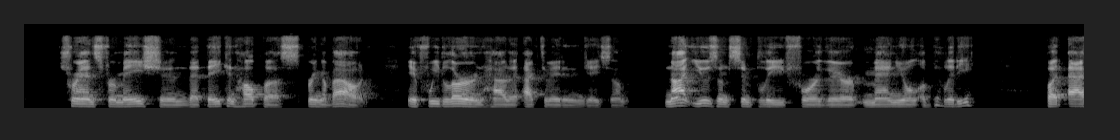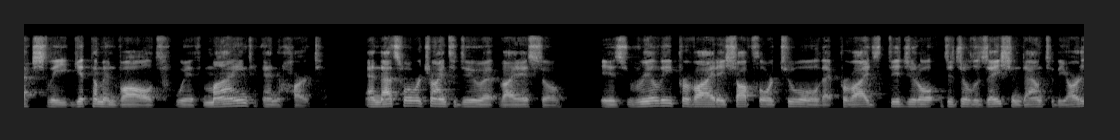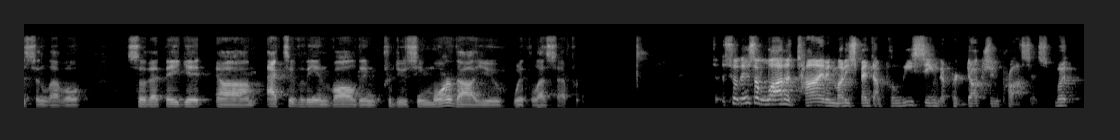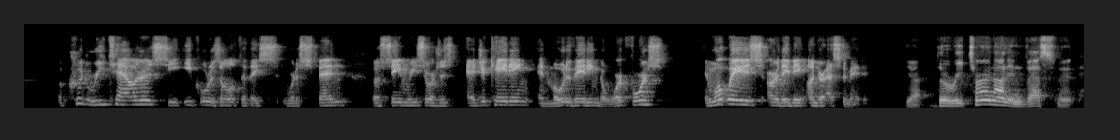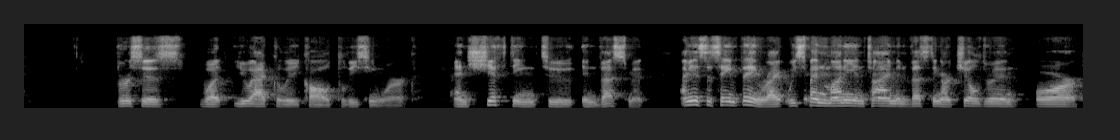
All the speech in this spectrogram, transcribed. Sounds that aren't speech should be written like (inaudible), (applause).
transformation that they can help us bring about if we learn how to activate and engage them. Not use them simply for their manual ability, but actually get them involved with mind and heart and that's what we're trying to do at Vaeso is really provide a shop floor tool that provides digital digitalization down to the artisan level so that they get um, actively involved in producing more value with less effort. So there's a lot of time and money spent on policing the production process, but could retailers see equal results if they were to spend those same resources educating and motivating the workforce? In what ways are they being underestimated? Yeah, the return on investment versus what you actually called policing work and shifting to investment. I mean, it's the same thing, right? We spend money and time investing our children or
